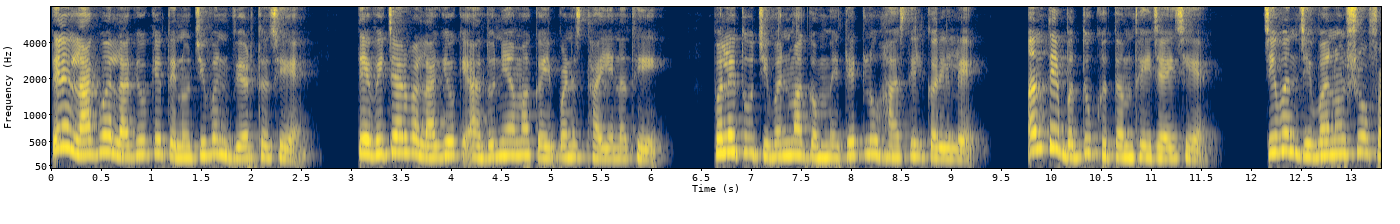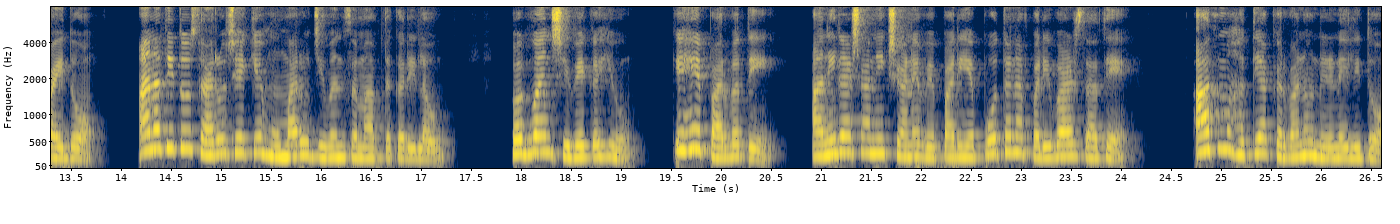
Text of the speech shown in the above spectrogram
તેને લાગવા લાગ્યું કે તેનું જીવન વ્યર્થ છે. તે વિચારવા લાગ્યો કે આ દુનિયામાં કંઈ પણ સ્થાયી નથી. ભલે તું જીવનમાં ગમે તેટલું હાસિલ કરી લે, અંતે બધું ખતમ થઈ જાય છે. જીવન જીવવાનો શું ફાયદો? આનાથી તો સારું છે કે હું મારું જીવન સમાપ્ત કરી લઉં. ભગવાન શિવે કહ્યું કે, હે પાર્વતી, આ નિરાશાની ક્ષણે વેપારીએ પોતાના પરિવાર સાથે આત્મહત્યા કરવાનો નિર્ણય લીધો.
